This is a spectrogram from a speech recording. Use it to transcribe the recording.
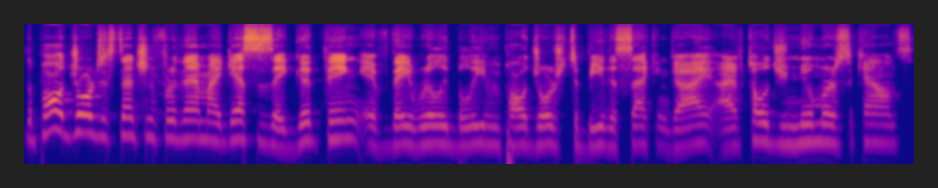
the Paul George extension for them, I guess, is a good thing if they really believe in Paul George to be the second guy. I've told you numerous accounts.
